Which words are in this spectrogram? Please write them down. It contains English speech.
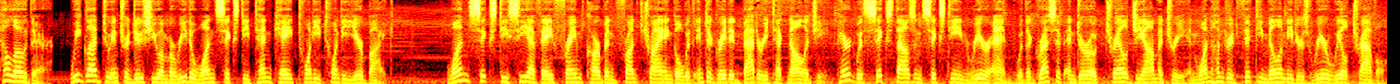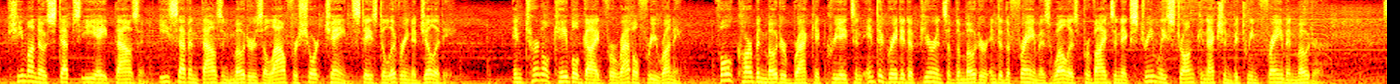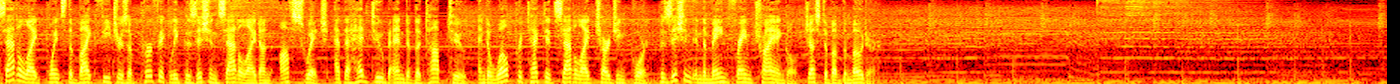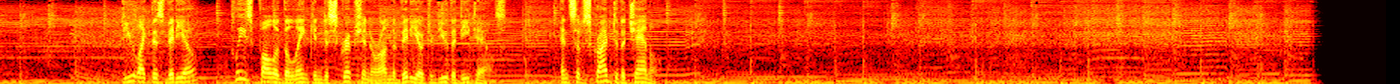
Hello there. We glad to introduce you a Merida 160 10K 2020 year bike. 160 CFA frame carbon front triangle with integrated battery technology, paired with 6016 rear end with aggressive enduro trail geometry and 150 mm rear wheel travel. Shimano Steps E8000, E7000 motors allow for short chain stays delivering agility. Internal cable guide for rattle-free running. Full carbon motor bracket creates an integrated appearance of the motor into the frame as well as provides an extremely strong connection between frame and motor. Satellite points The bike features a perfectly positioned satellite on, off switch, at the head tube end of the top tube, and a well-protected satellite charging port, positioned in the main frame triangle, just above the motor. Do you like this video? Please follow the link in description or on the video to view the details. And subscribe to the channel.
